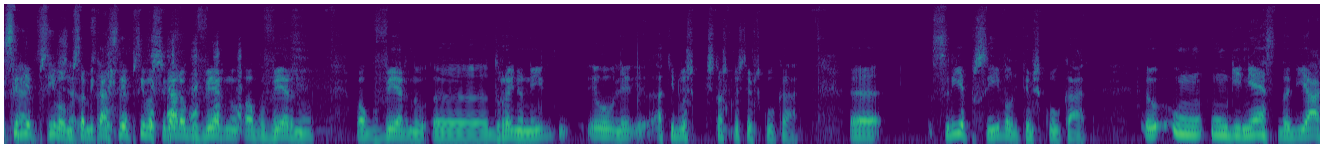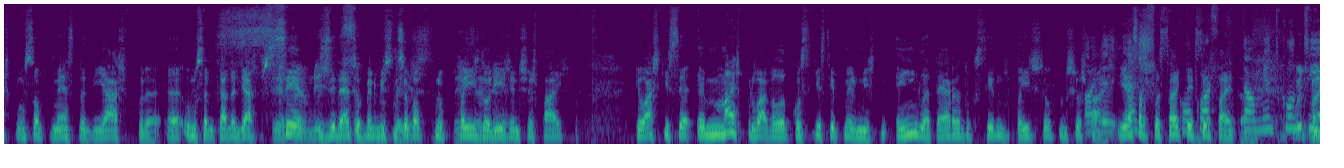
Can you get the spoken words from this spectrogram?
seria possível, moçambicano, seria possível chegar ao governo, ao governo, ao governo eh, do Reino Unido, eu, há aqui duas questões que nós temos que colocar. Seria possível, e temos que colocar, um, um guinense da diáspora, um São Tomense da diáspora, eh, um moçambicano da diáspora, Ser presidente ou primeiro-ministro no, país- no país de de origem dos seus pais? Eu acho que isso é, é mais provável ele conseguir ser primeiro-ministro em Inglaterra do que ser no país dos seus- seus Olha, pais. E essa reflexão é que tem que ser feita. Totalmente Muito bem,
